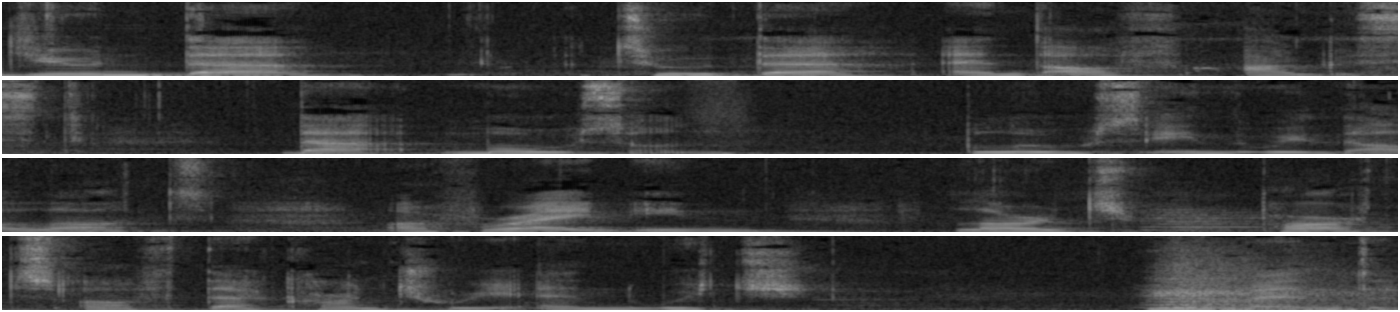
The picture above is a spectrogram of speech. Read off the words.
june the, to the end of august the monsoon blows in with a lot of rain in large parts of the country in which humid,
